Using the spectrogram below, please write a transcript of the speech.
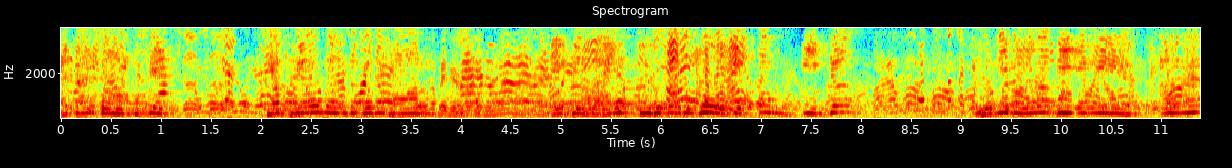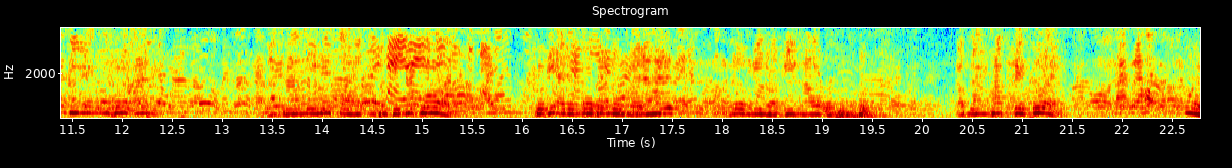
อาจารย์ปองสิทธิ์เสียเพลวเมืองสกลนครนี่คือสายยูทูบเบอร์ทุกคู่สิทธิ์ต้องอีกเยอะรุ่นนี้บอกเลยว่า BM นี่เอาละฮะ BM เราคนละอันราคามีให้ต่อกับปสิทธิโชคช่วงนี้อาจจะโตเป็นหนุ่มเลยนะฮะเริ่มมีหนวดมีเขาโอ้โหกำลังชักเป็นด้วยโอ้โห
